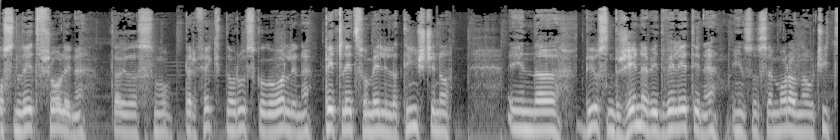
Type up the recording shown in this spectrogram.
8 let v šoli, ne? tako da smo perfektno rusko govorili, ne? 5 let smo imeli latinščino. In uh, bil sem v Ženevi dve leti ne? in sem se moral naučiti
